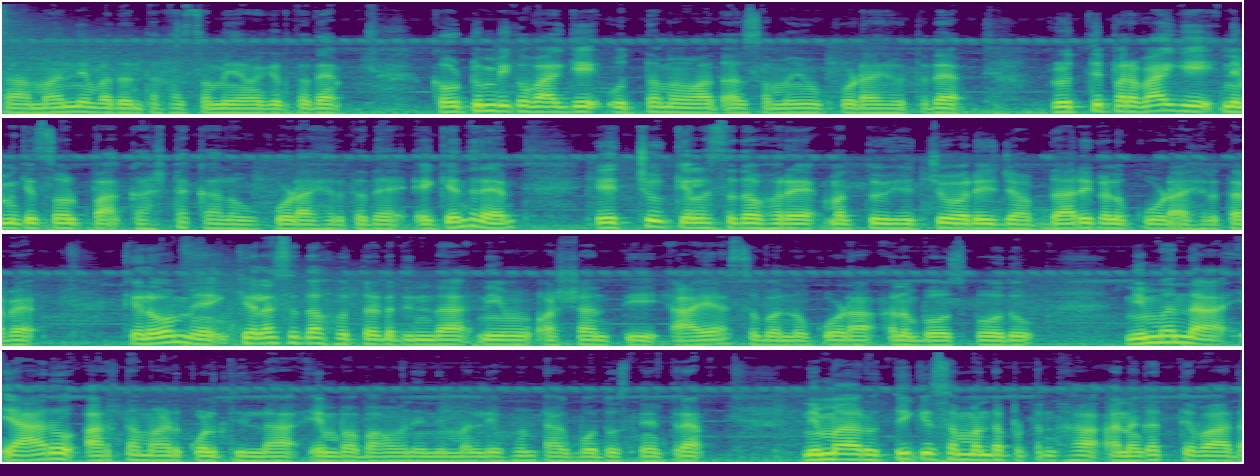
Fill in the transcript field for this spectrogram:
ಸಾಮಾನ್ಯವಾದಂತಹ ಸಮಯವಾಗಿರ್ತದೆ. ಕೌಟುಂಬಿಕವಾಗಿ ಉತ್ತಮವಾದ ಸಮಯವೂ ಕೂಡ ಇರುತ್ತದೆ. ವೃತ್ತಿಪರವಾಗಿ ನಿಮಗೆ ಸ್ವಲ್ಪ ಕಷ್ಟಕಾಲವೂ ಕೂಡ ಇರ್ತದೆ ಏಕೆಂದರೆ ಹೆಚ್ಚು ಕೆಲಸದ ಹೊರೆ ಮತ್ತು ಹೆಚ್ಚುವರಿ ಜವಾಬ್ದಾರಿಗಳು ಕೂಡ ಇರ್ತವೆ. ಕೆಲವೊಮ್ಮೆ ಕೆಲಸದ ಒತ್ತಡದಿಂದ ನೀವು ಅಶಾಂತಿ, ಆಯಾಸವನ್ನು ಕೂಡ ಅನುಭವಿಸ್ಬೋದು. ನಿಮ್ಮನ್ನು ಯಾರೂ ಅರ್ಥ ಮಾಡಿಕೊಳ್ತಿಲ್ಲ ಎಂಬ ಭಾವನೆ ನಿಮ್ಮಲ್ಲಿ ಉಂಟಾಗ್ಬೋದು ಸ್ನೇಹಿತರೆ. ನಿಮ್ಮ ವೃತ್ತಿಗೆ ಸಂಬಂಧಪಟ್ಟಂತಹ ಅನಗತ್ಯವಾದ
